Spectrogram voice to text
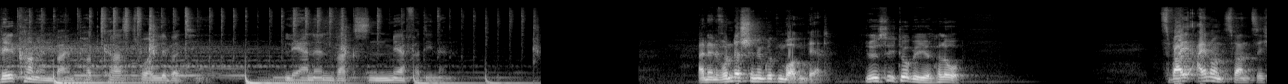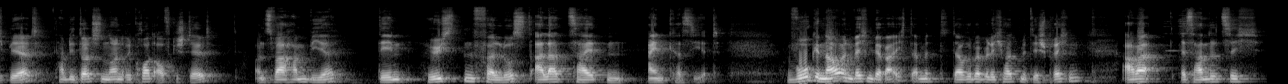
Willkommen beim Podcast for Liberty. Lernen, wachsen, mehr verdienen. Einen wunderschönen guten Morgen, Bert. Grüß dich, Tobi. Hallo. 2021, Bert, haben die Deutschen einen neuen Rekord aufgestellt. Und zwar haben wir den höchsten Verlust aller Zeiten einkassiert. Wo genau, in welchem Bereich, damit, darüber will ich heute mit dir sprechen. Aber es handelt sich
